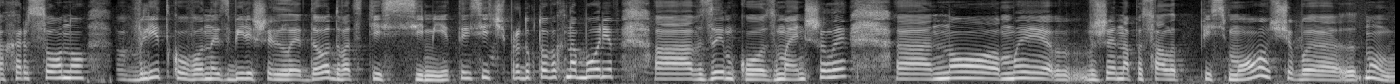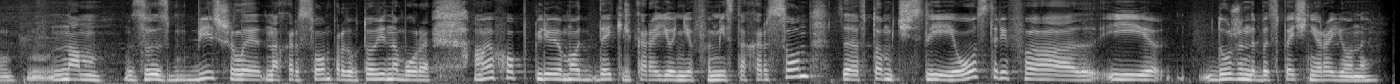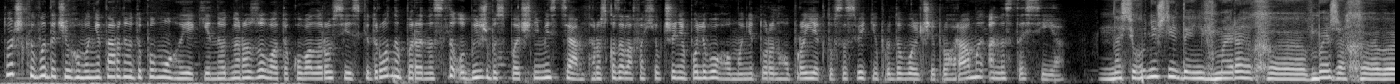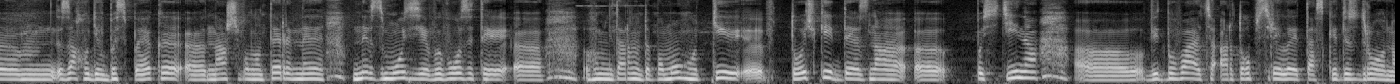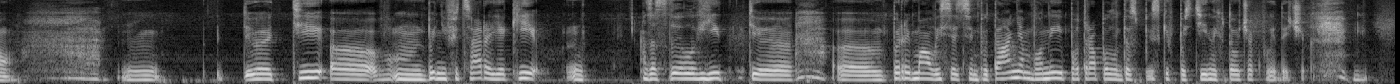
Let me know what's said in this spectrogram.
Херсону. Влітку вони збільшили до 27 тисяч продуктових наборів, а взимку зменшили. Але ми вже написали письмо, щоб е, ну, нам збільшили на Херсон продуктові набори. Ми охоплюємо декілька районів міста Херсон, в тому числі і острів, е, і дуже небезпечні райони. Точки видачі гуманітарної допомоги, які неодноразово атакували російські дрони, перенесли у більш безпечні місця, розказала фахівчиня польового моніторингу проєкту Всесвітньої продовольчої програми Анастасія. На сьогоднішній день в мерах е, в межах е, заходів безпеки е, наші волонтери не, не в змозі вивозити гуманітарну допомогу ті точки, де зна. Постійно відбуваються артобстріли та скиди з дрону. Е, Ті е, бенефіціари, які заздалегідь е, переймалися цим питанням, вони потрапили до списків постійних точок видачі.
